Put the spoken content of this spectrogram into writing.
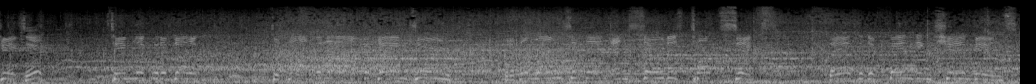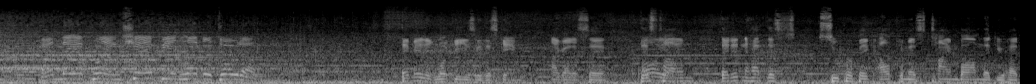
That's it. Team Liquid have done it. Took half an hour for game two. But it belongs to them, and so does top six. They are the defending champions, and they are playing champion level Dota. They made it look easy this game, I gotta say. This Oh, yeah. time, they didn't have this super big alchemist time bomb that you had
